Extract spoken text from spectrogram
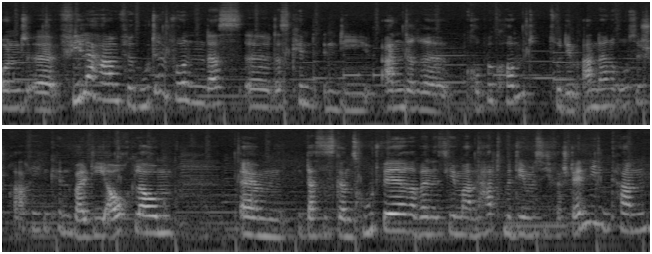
und äh, viele haben für gut empfunden, dass äh, das Kind in die andere Gruppe kommt, zu dem anderen russischsprachigen Kind, weil die auch glauben, ähm, dass es ganz gut wäre, wenn es jemanden hat, mit dem es sich verständigen kann,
